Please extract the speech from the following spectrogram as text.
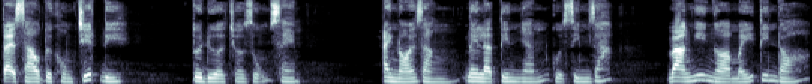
Tại sao tôi không chết đi? Tôi đưa cho Dũng xem. Anh nói rằng đây là tin nhắn của sim giác và nghi ngờ mấy tin đó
